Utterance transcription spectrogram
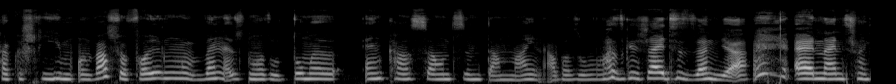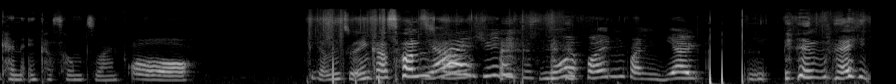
hat geschrieben, und was für Folgen, wenn es nur so dumme Anchor-Sounds sind, dann nein, aber so was Gescheites dann ja. Äh, nein, es sollen keine Anchor-Sounds sein. Oh. Ja, willst du Anchor-Sounds Ja, haben? ich will das nur Folgen von dir. Nein.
